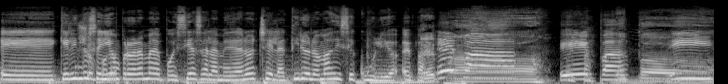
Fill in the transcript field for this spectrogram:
Eh, qué lindo Yo sería por- un programa de poesías a la medianoche. La tiro nomás, dice Julio. Epa. ¡Epa! ¡Epa! Epa. Y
